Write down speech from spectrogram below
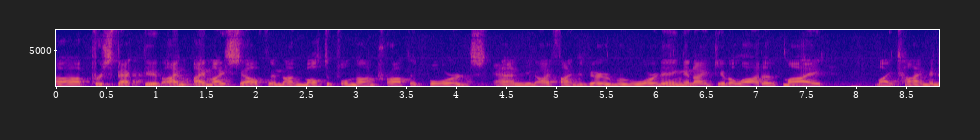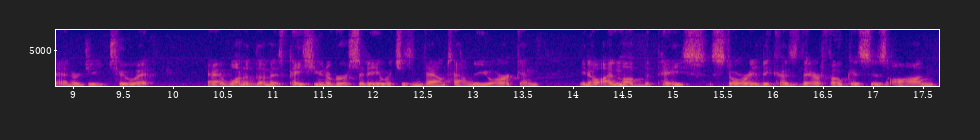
uh, perspective. I'm, I myself am on multiple nonprofit boards, and you know I find it very rewarding, and I give a lot of my my time and energy to it. Uh, one of them is Pace University, which is in downtown New York. And, you know, I mm love the Pace story because their focus is on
